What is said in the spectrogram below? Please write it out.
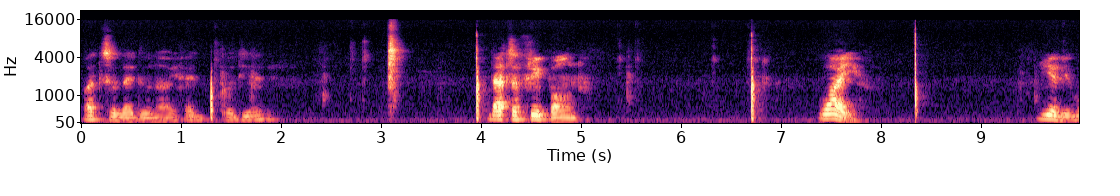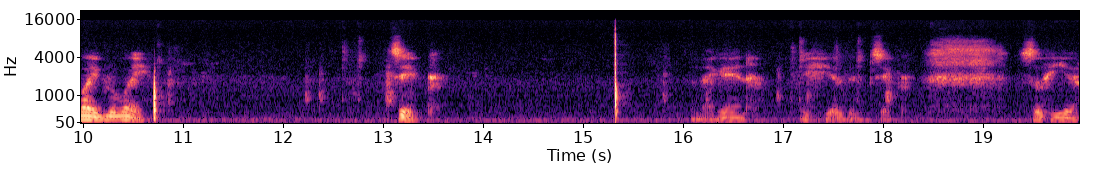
What should I do now if I go there? That's a free pawn. Why? Really, why bro, why? Check. And again, if here then check. So here.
